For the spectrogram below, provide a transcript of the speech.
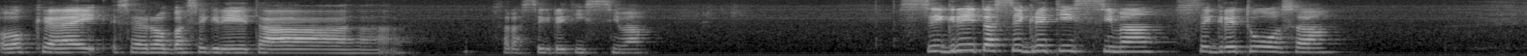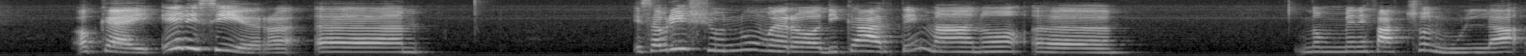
Ok, se è roba segreta sarà segretissima. Segreta, segretissima, segretosa. Ok, Elisir. Ehm, esaurisci un numero di carte in mano. Eh, non me ne faccio nulla,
